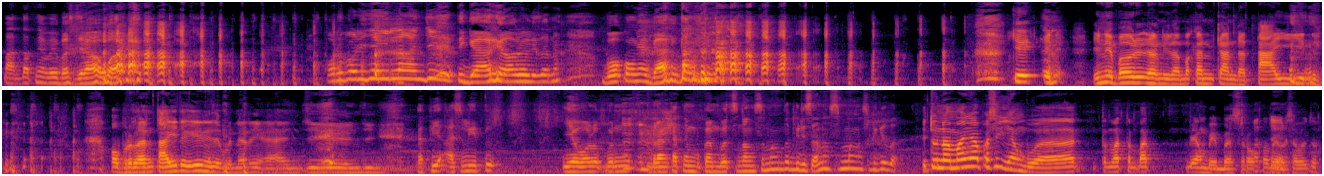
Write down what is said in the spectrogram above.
Pantatnya bebas jerawat. Porta bodinya hilang anjing. Tiga hari awal di sana. Bokongnya ganteng. Kayak ini ini baru yang dinamakan kanda tai ini. Obrolan tai itu ini sebenarnya anjing anjing. Tapi asli itu ya walaupun berangkatnya bukan buat senang-senang tapi di sana senang asli kita. Itu namanya apa sih yang buat tempat-tempat yang bebas rokok bebas apa tuh?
